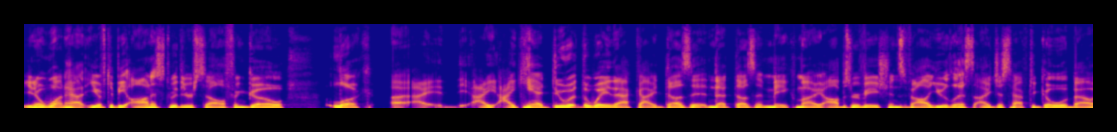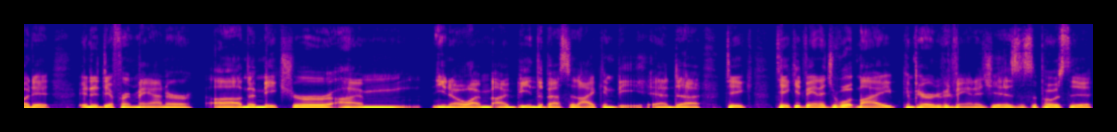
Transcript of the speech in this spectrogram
you know, one hat you have to be honest with yourself and go, look, I, I I can't do it the way that guy does it, and that doesn't make my observations valueless. I just have to go about it in a different manner um, and make sure I'm, you know, I'm I'm being the best that I can be, and uh, take take advantage of what my comparative advantage is, as opposed to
